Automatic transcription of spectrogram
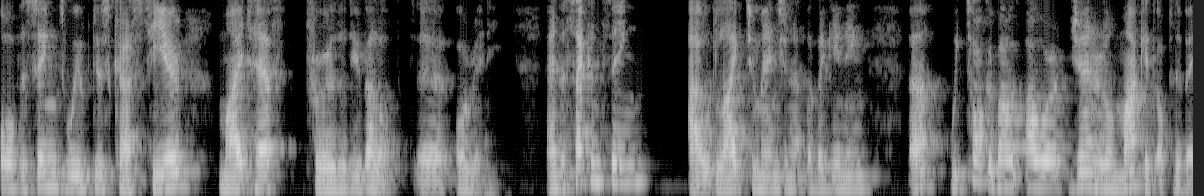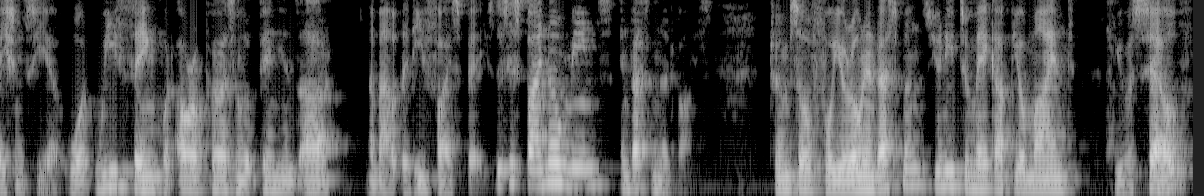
of the things we've discussed here might have further developed uh, already. And the second thing I would like to mention at the beginning uh, we talk about our general market observations here, what we think, what our personal opinions are about the DeFi space. This is by no means investment advice. In terms of for your own investments, you need to make up your mind yourself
